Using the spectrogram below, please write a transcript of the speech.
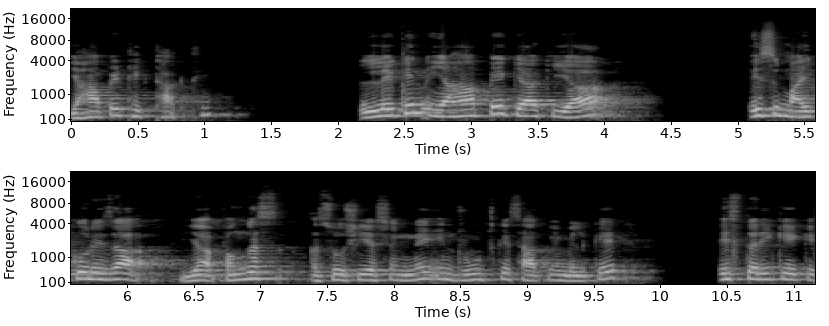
यहाँ पे ठीक ठाक थी। लेकिन यहाँ पे क्या किया? इस माइकोरिजा या फंगस एसोसिएशन ने इन रूट्स के साथ में मिलके इस तरीके के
